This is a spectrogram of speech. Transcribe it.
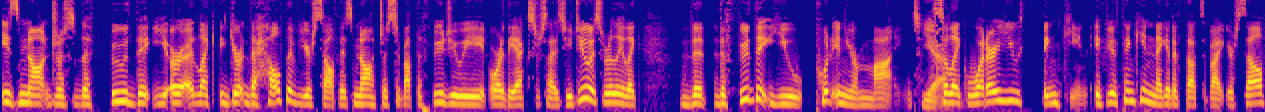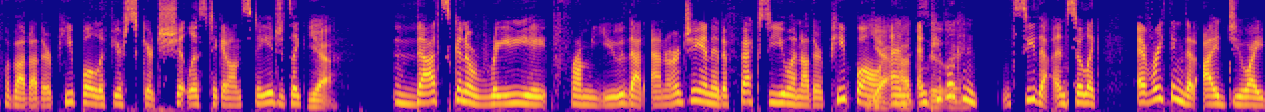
is not just the food that you or uh, like your the health of yourself is not just about the food you eat or the exercise you do. It's really like the the food that you put in your mind. Yeah. So like what are you thinking? If you're thinking negative thoughts about yourself, about other people, if you're scared shitless to get on stage, it's like Yeah. that's going to radiate from you that energy and it affects you and other people Yeah, and and people can see that and so like everything that i do i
